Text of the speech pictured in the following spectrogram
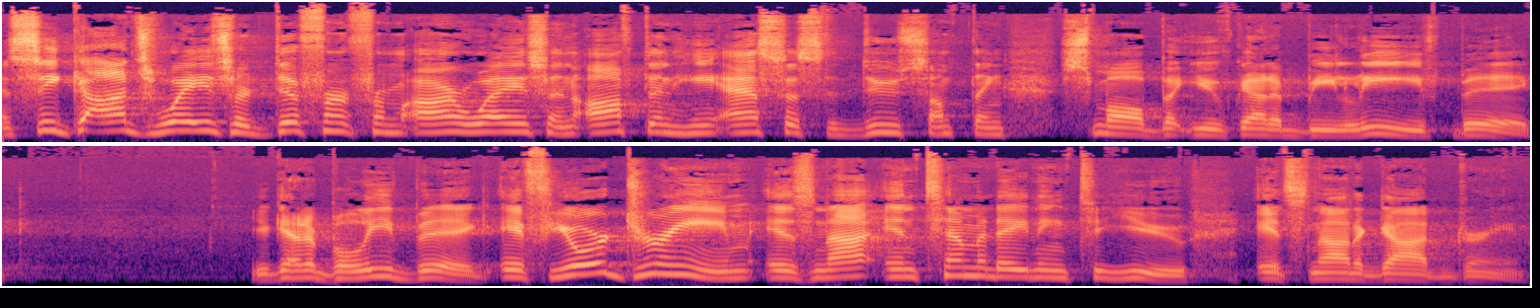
And see, God's ways are different from our ways, and often He asks us to do something small, but you've got to believe big. You got to believe big. If your dream is not intimidating to you, it's not a God dream.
